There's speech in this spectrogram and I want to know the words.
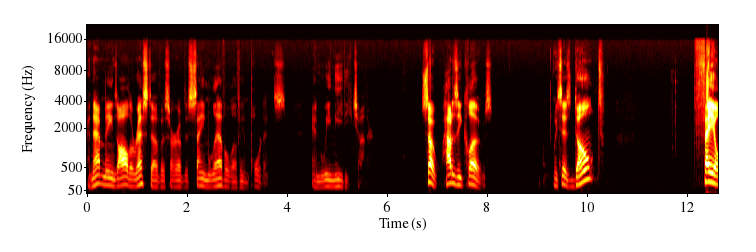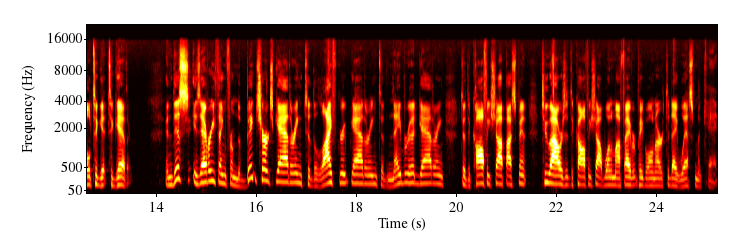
And that means all the rest of us are of the same level of importance and we need each other. So, how does he close? He says, Don't fail to get together. And this is everything from the big church gathering to the life group gathering to the neighborhood gathering to the coffee shop. I spent two hours at the coffee shop. One of my favorite people on earth today, Wes McKay.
